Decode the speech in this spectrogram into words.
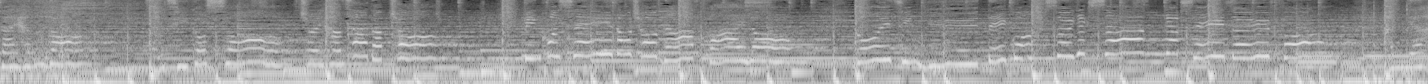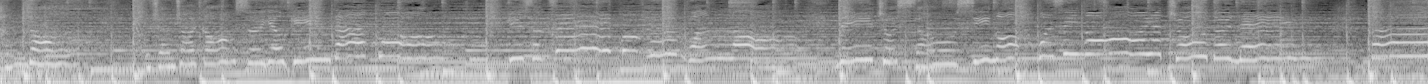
债很多，就似个锁，随行差踏错，便困死当初那像在讲，谁又见得光？如神迹光圈陨落，你在愁是我，还是我一早对你不爱？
